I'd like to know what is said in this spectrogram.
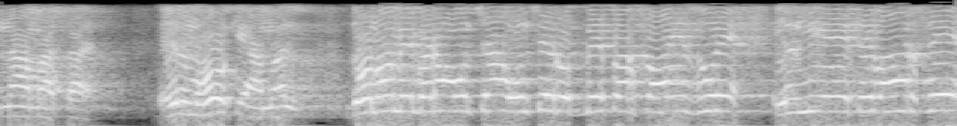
نام آتا ہے۔ علم ہو کہ عمل۔ دونوں میں بڑا اونچا، اونچے رتبے پر فائز ہوئے۔ علمی اعتبار سے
